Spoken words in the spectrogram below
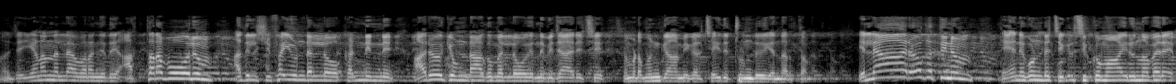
അത് ചെയ്യണം എന്നല്ല പറഞ്ഞത്. അത്ര പോലും അതിൽ ശിഫയുണ്ടല്ലോ കണ്ണിന് ആരോഗ്യം ഉണ്ടാകുമല്ലോ എന്ന് വിചാരിച്ച് നമ്മുടെ മുൻഗാമികൾ ചെയ്തിട്ടുണ്ട് എന്നർത്ഥം. എല്ലാ രോഗത്തിനും തേന കൊണ്ട് ചികിത്സിക്കുമായിരുന്നവരെ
